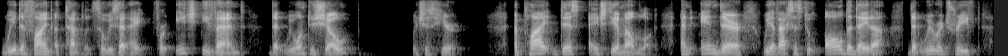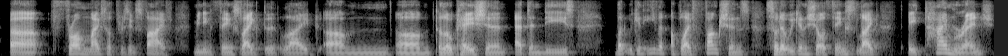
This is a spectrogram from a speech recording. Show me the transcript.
we defined a template. So we said, hey, for each event that we want to show, which is here, apply this HTML block. And in there, we have access to all the data that we retrieved uh, from Microsoft 365, meaning things like the like um, um, the location, attendees, but we can even apply functions so that we can show things like a time range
